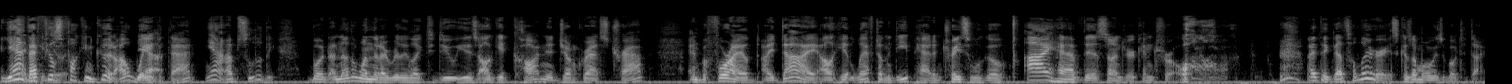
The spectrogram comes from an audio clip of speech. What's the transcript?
Yeah, that feels fucking good. I'll wave Yeah. at that. Yeah, absolutely. But another one that I really like to do is I'll get caught in a Junkrat's trap, and before I, I die, I'll hit left on the D-pad, and Tracer will go, I have this under control. I think that's hilarious, because I'm always about to die.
